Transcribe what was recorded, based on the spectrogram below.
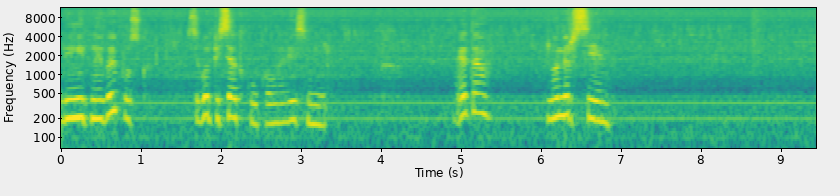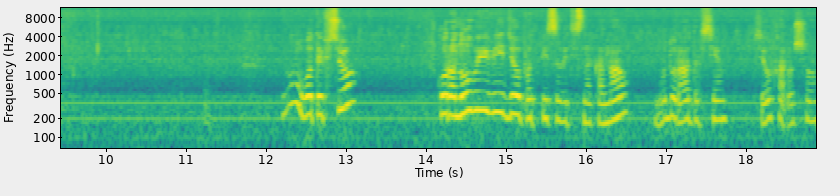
лимитный выпуск. Всего 50 кукол на весь мир. Это номер 7. Ну вот и все. Скоро новые видео. Подписывайтесь на канал. Буду рада всем. Всего хорошего.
